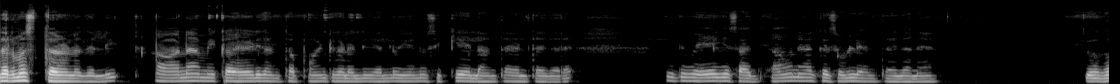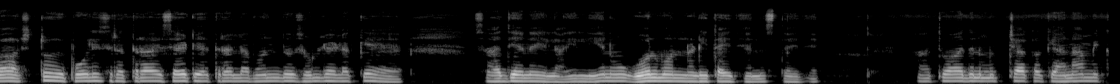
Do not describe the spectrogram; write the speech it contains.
ಧರ್ಮಸ್ಥಳದಲ್ಲಿ ಅನಾಮಿಕ ಹೇಳಿದಂಥ ಪಾಯಿಂಟ್ಗಳಲ್ಲಿ ಎಲ್ಲೂ ಏನೂ ಸಿಕ್ಕೇ ಇಲ್ಲ ಅಂತ ಹೇಳ್ತಾ ಇದ್ದಾರೆ. ಇದು ಹೇಗೆ ಸಾಧ್ಯ? ಅವನು ಯಾಕೆ ಸುಳ್ಳು ಹೇಳ್ತಾ ಇದ್ದಾನೆ? ಇವಾಗ ಅಷ್ಟು ಪೊಲೀಸರ ಹತ್ರ ಎಸ್ ಐ ಟಿ ಹತ್ರ ಎಲ್ಲ ಬಂದು ಸುಳ್ಳು ಹೇಳೋಕ್ಕೆ ಸಾಧ್ಯವೇ ಇಲ್ಲ. ಇಲ್ಲಿ ಏನೋ ಗೋಲ್ಮಾಲ್ ನಡೀತಾ ಇದೆ ಅನ್ನಿಸ್ತಾ ಇದೆ. ಅಥವಾ ಅದನ್ನು ಮುಚ್ಚಾಕೋಕ್ಕೆ ಅನಾಮಿಕ,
